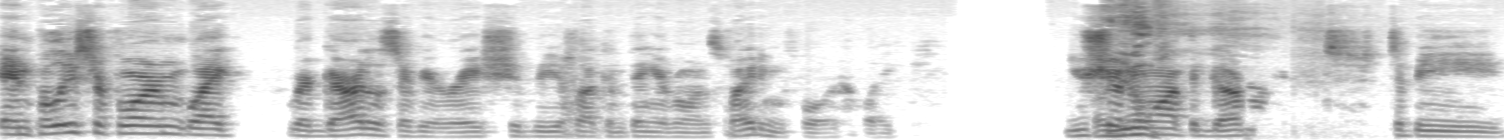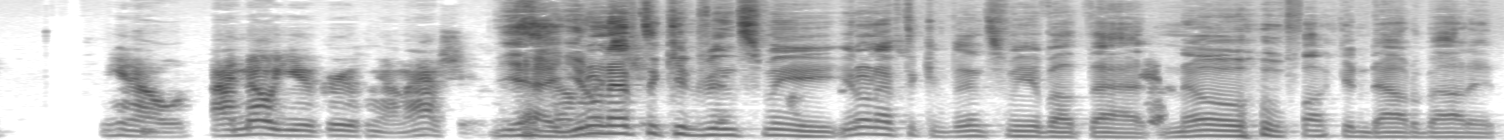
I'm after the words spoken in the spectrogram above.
and police reform, like regardless of your race, should be a fucking thing everyone's fighting for. Like you shouldn't you want the government to be you know, I know you agree with me on that shit. Yeah, you don't have to convince me. You don't have to convince me about that. Yeah. No fucking doubt about it.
